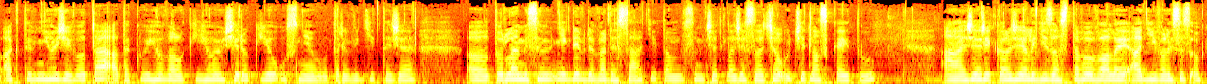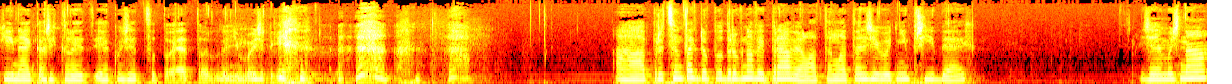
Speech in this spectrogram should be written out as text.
aktivního života a takového velkého, širokého úsměvu. Tady vidíte, že uh, tohle myslím někdy v 90. Tam jsem četla, že se začal učit na skateu a že říkal, že lidi zastavovali a dívali se z okýnek a říkali, jakože co to je, to není možný. A proč jsem tak dopodrobna vyprávěla tenhle ten životní příběh? Že možná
